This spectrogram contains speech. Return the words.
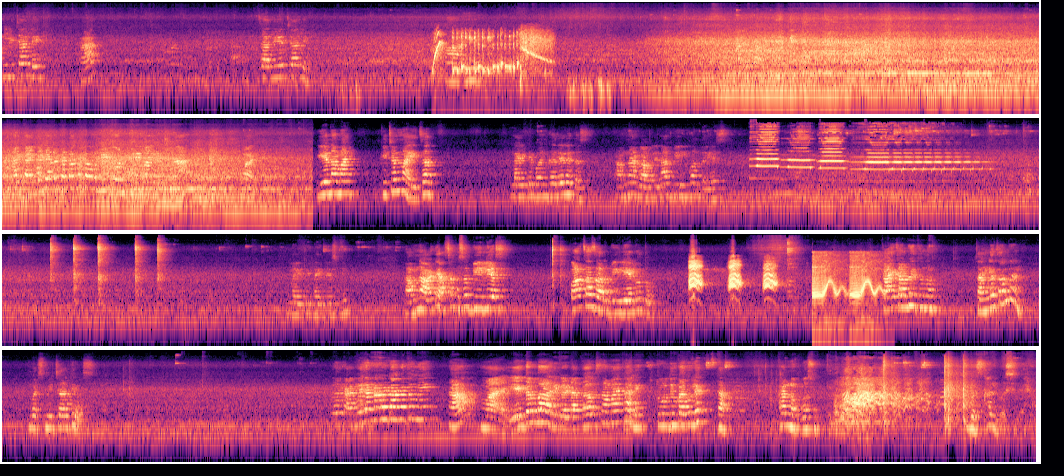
चांगली चाले हा? चाले चाले. ये. ना माय. किचन माय चल. लाइट बंद करेल तस. थांब ना गावले ना बिल म्हणतो येस. लाईटी लाईटेस मी थांब ना आठ असं कसं बिल येस पाच हजार बिल येल होतो. काय चालू आहे तुला चांगलं चालू आहे? बस मी चार दिवस. तुम्ही? हा? माय एकदम भारी का टाका समाय खाली. स्टूल देऊ का तुले? थांब खाल नको बसू बस खाली बसले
